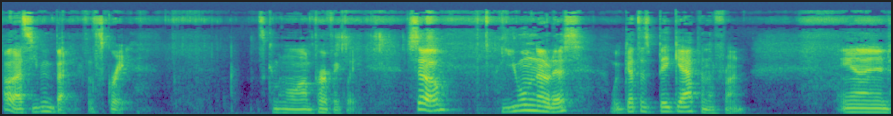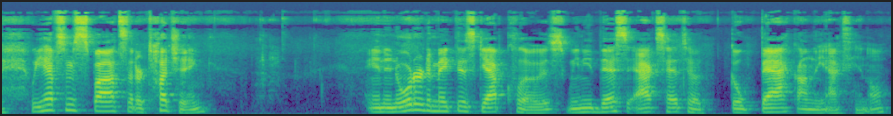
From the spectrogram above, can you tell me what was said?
Oh, that's even better. That's great. It's coming along perfectly. So, you will notice we've got this big gap in the front. And we have some spots that are touching. And in order to make this gap close, we need this axe head to go back on the axe handle.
